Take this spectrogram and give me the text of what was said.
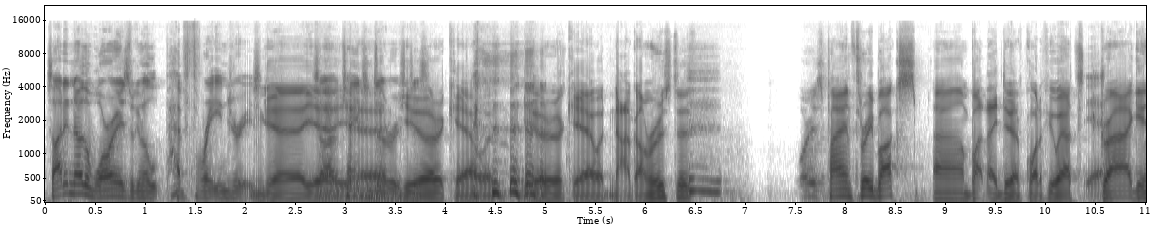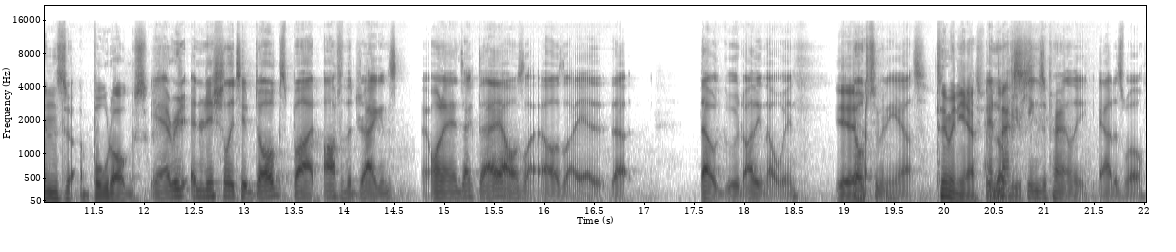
So I didn't know the Warriors were going to have three injuries. yeah, yeah, So I'm changing yeah. to the Roosters. You're a coward. You're a coward. No, I'm going Roosters. Warriors paying three bucks, um, but they do have quite a few outs. Yeah. Dragons, Bulldogs. Yeah, initially tipped dogs, but after the Dragons on Anzac Day, I was like, I was like, yeah, that that was good. I think they'll win. Yeah. dogs too many outs, Too many outs for and Max. King's apparently out as well.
